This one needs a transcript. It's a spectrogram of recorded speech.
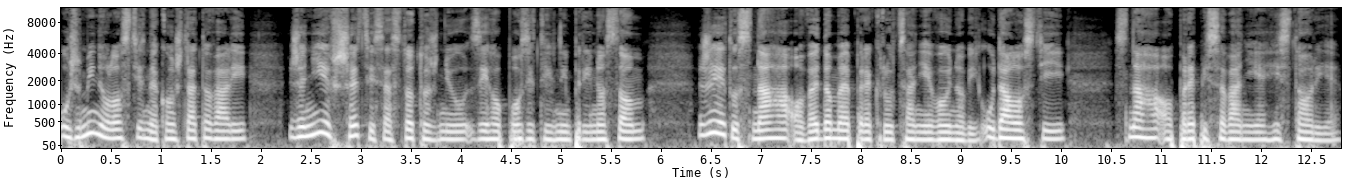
Už v minulosti sme konštatovali, že nie všetci sa stotožňujú s jeho pozitívnym prínosom, že je tu snaha o vedomé prekrúcanie vojnových udalostí, snaha o prepisovanie histórie.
